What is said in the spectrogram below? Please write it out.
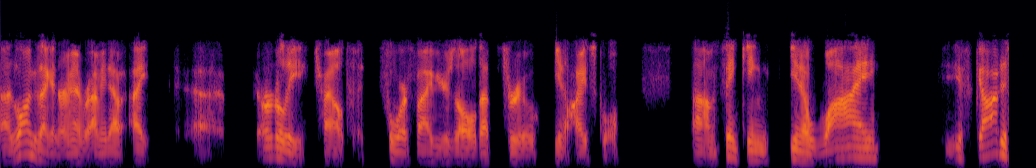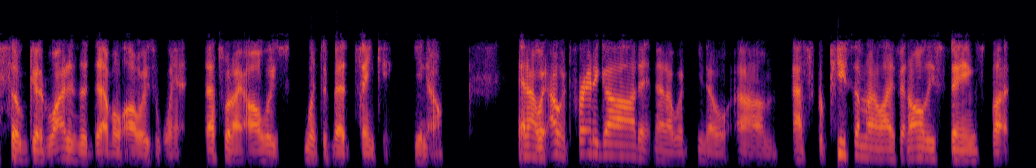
uh, as long as i can remember i mean i, I uh, early childhood four or five years old up through you know high school um, thinking you know why if god is so good why does the devil always win that's what i always went to bed thinking you know and i would i would pray to god and then i would you know um, ask for peace in my life and all these things but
